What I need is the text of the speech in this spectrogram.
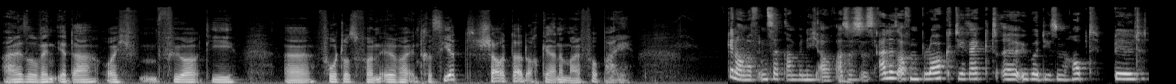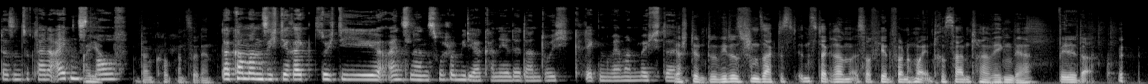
Also wenn ihr da euch für die äh, Fotos von Ilva interessiert, schaut da doch gerne mal vorbei. Genau, und auf Instagram bin ich auch. Also es ist alles auf dem Blog direkt äh, über diesem Hauptbild. Da sind so kleine Icons ah, drauf. Ja. Und dann kommt man zu den. Da kann man sich direkt durch die einzelnen Social Media Kanäle dann durchklicken, wenn man möchte. Ja, stimmt. Wie du schon sagtest, Instagram ist auf jeden Fall nochmal interessanter wegen der Bilder.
